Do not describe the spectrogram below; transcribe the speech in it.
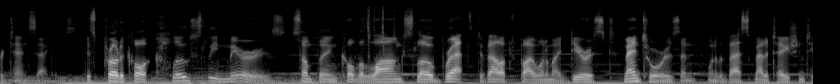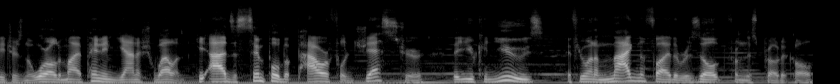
for 10 seconds. This protocol closely mirrors something called the long, slow breath developed by one of my dearest mentors and one of the best meditation teachers in the world, in my opinion, Janis Wellen. He adds a simple but powerful gesture that you can use if you want to magnify the result from this protocol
